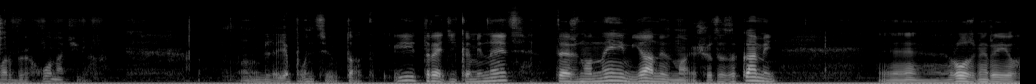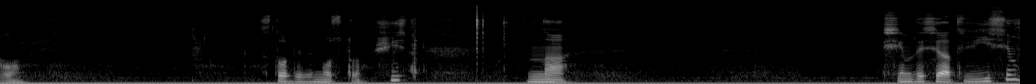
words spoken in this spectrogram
Барберхона чи. Для японців. Так. І третій камінець. Теж нонейм. Я не знаю, що це за камінь. Е, розміри його 196 на 78.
